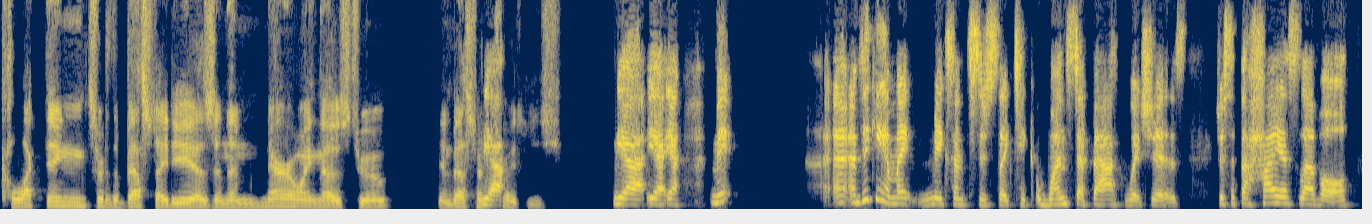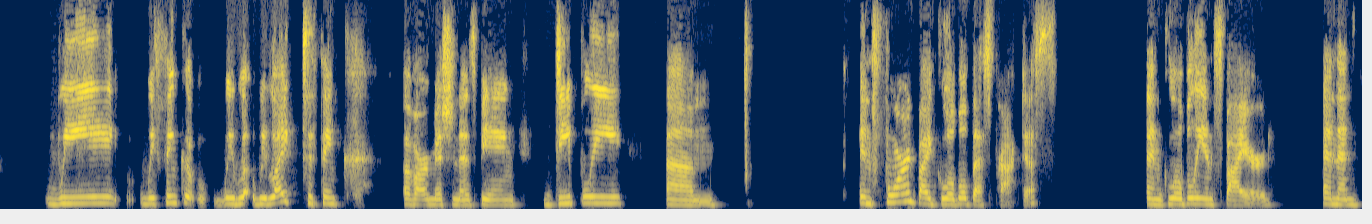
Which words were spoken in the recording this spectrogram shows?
collecting sort of the best ideas and then narrowing those to investment Yeah. choices? Yeah, yeah, yeah. May, I'm thinking it might make sense to just like take one step back, which is just at the highest level. We we think we we like to think of our mission as being deeply um, informed by global best practice and globally inspired, and then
